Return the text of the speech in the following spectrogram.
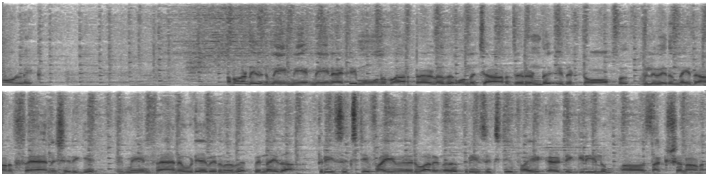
മുകളിലേക്ക് അപ്പോൾ കണ്ട് ഇതിന് മെയിൻ മെയിനായിട്ട് ഈ മൂന്ന് പാർട്ടാണ് ഉള്ളത്. ഒന്ന് ചാർജർ ഉണ്ട് ഇത് ടോപ്പിൽ വരുന്ന ഇതാണ് ഫാൻ ശരിക്ക്. മെയിൻ ഫാൻ എവിടെയാണ് വരുന്നത്. പിന്നെ ഇതാ ത്രീ സിക്സ്റ്റി ഫൈവ് എന്ന് പറയുന്നത് ത്രീ സിക്സ്റ്റി ഫൈവ് ഡിഗ്രിയിലും സെക്ഷനാണ്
